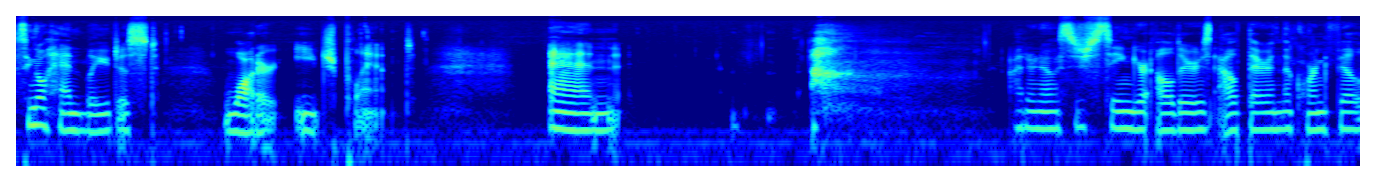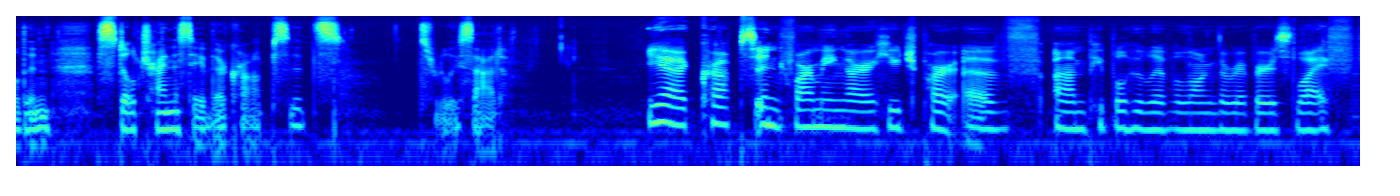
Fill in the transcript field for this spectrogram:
single handedly, just water each plant. And I don't know, it's just seeing your elders out there in the cornfield and still trying to save their crops. It's it's really sad. Yeah, crops and farming are a huge part of um, people who live along the river's life.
